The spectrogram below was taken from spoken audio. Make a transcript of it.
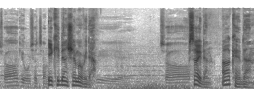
ჩაგი ურჩაჭამ. იქიდან შემოვიდა. ჩა. საიდან? აქედან.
